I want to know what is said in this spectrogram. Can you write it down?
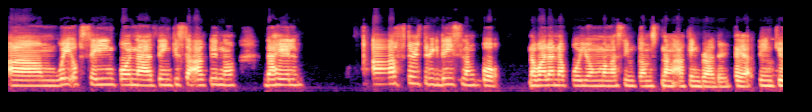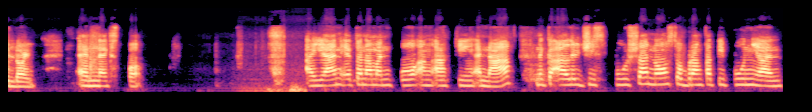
um, way of saying po na thank you sa akin, no? Dahil after three days lang po, nawala na po yung mga symptoms ng aking brother. Kaya thank you, Lord. And next po. Ayan, ito naman po ang aking anak. Nagka-allergies po siya, no? Sobrang katipo niyan.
